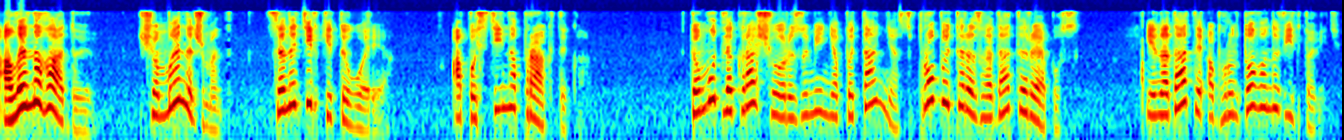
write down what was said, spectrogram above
Але нагадую, що менеджмент це не тільки теорія, а постійна практика. Тому для кращого розуміння питання спробуйте розгадати ребус і надати обґрунтовану відповідь.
